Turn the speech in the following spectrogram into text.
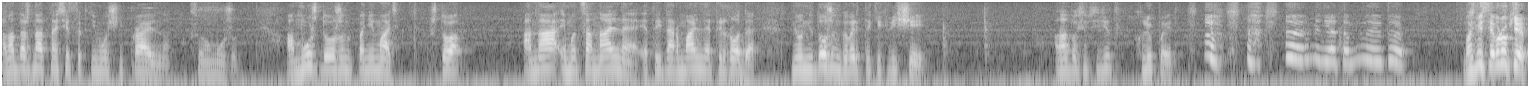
Она должна относиться к нему очень правильно, к своему мужу. А муж должен понимать, что она эмоциональная, это и нормальная природа. Но он не должен говорить таких вещей. Она, допустим, сидит, хлюпает. Меня там... ну, это». Возьми себя в руки!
